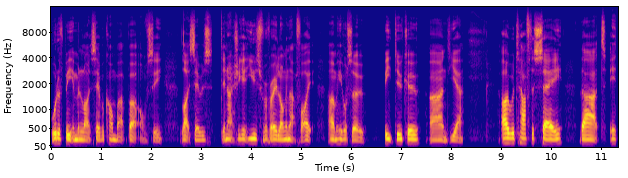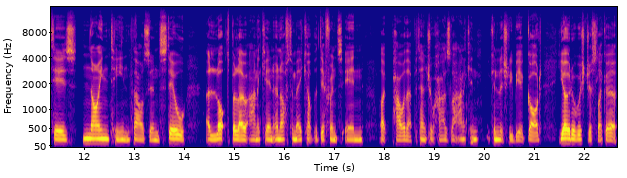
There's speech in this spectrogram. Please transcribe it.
would have beat him in lightsaber combat, but obviously lightsabers didn't actually get used for very long in that fight. Um, he also beat Dooku, and yeah, I would have to say that it is 19,000, still a lot below Anakin, enough to make up the difference in like power that potential has. Like Anakin can literally be a god. Yoda was just like a,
